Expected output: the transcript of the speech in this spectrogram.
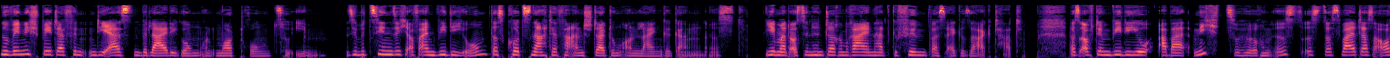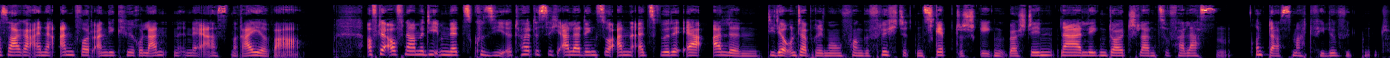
Nur wenig später finden die ersten Beleidigungen und Morddrohungen zu ihm. Sie beziehen sich auf ein Video, das kurz nach der Veranstaltung online gegangen ist. Jemand aus den hinteren Reihen hat gefilmt, was er gesagt hat. Was auf dem Video aber nicht zu hören ist, ist, dass Walters Aussage eine Antwort an die Querulanten in der ersten Reihe war. Auf der Aufnahme, die im Netz kursiert, hört es sich allerdings so an, als würde er allen, die der Unterbringung von Geflüchteten skeptisch gegenüberstehen, nahelegen, Deutschland zu verlassen. Und das macht viele wütend.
